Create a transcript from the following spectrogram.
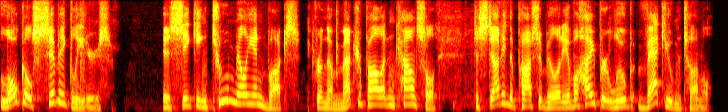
local civic leaders is seeking 2 million bucks from the Metropolitan Council to study the possibility of a hyperloop vacuum tunnel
